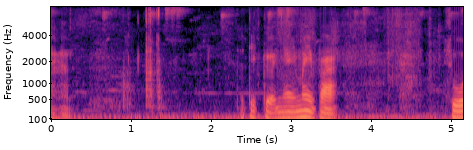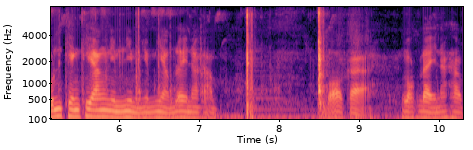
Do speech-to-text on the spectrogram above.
นะครับสติเกอร์ไงไม่ฝ่าศูนย์เคียงเคียงๆนิ่มๆเงียบๆเลยนะครับบอกกะล็อกได้นะครับ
